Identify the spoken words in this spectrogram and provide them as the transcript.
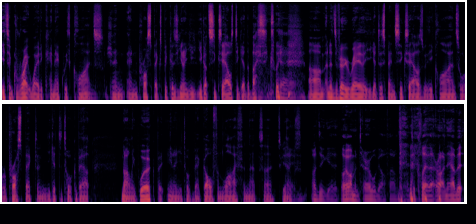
it's a great way to connect with clients Mm, sure. and, and prospects because you know you, you got six hours together basically Yeah. yeah. um, and it's very rare that you get to spend six hours with your clients or a prospect and you get to talk about not only work, but you know, you talk about golf and life and that. So it's yeah. Yeah, I do get it. Like I'm a terrible golfer. I'll, I'll declare that right now. But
